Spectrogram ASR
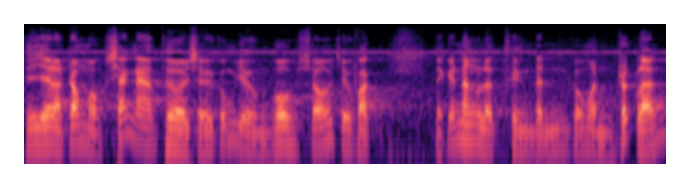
Như vậy là trong một sát na thừa sự cúng dường vô số chư phật, thì cái năng lực thiền định của mình rất lớn.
